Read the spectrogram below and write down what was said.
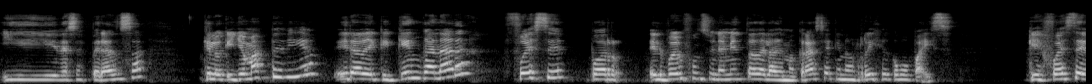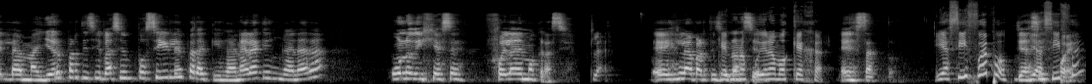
y desesperanza, que lo que yo más pedía era de que quien ganara fuese por el buen funcionamiento de la democracia que nos rige como país. Que fuese la mayor participación posible para que ganara quien ganara, uno dijese, fue la democracia. Claro. Es la Que participación. no nos pudiéramos quejar. Exacto. Y así fue, po. Y así fue.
